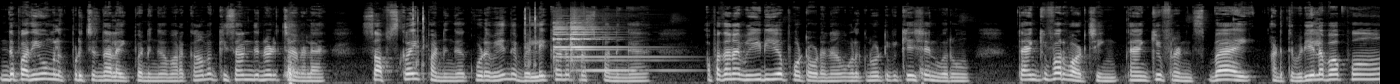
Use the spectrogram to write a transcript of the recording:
இந்த பதிவு உங்களுக்கு பிடிச்சிருந்தா லைக் பண்ணுங்கள் மறக்காமல் கிசான் தினல் சேனலை சப்ஸ்கிரைப் பண்ணுங்கள் கூடவே இந்த பெல்லைக்கான ப்ரெஸ் பண்ணுங்கள் அப்போ தான் நான் வீடியோ போட்ட உடனே உங்களுக்கு நோட்டிஃபிகேஷன் வரும். தேங்க்யூ ஃபார் வாட்சிங் தேங்க்யூ ஃப்ரெண்ட்ஸ் பை அடுத்த வீடியோவில் பார்ப்போம்.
